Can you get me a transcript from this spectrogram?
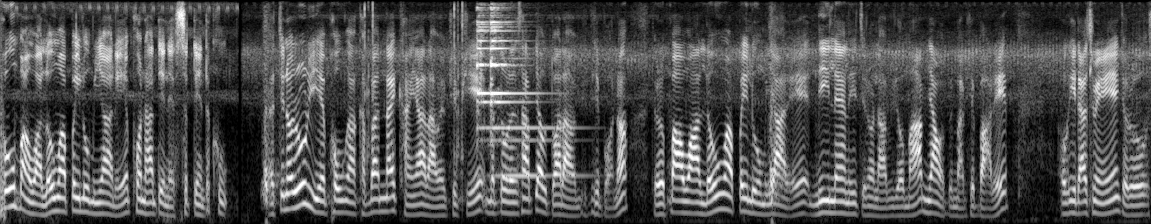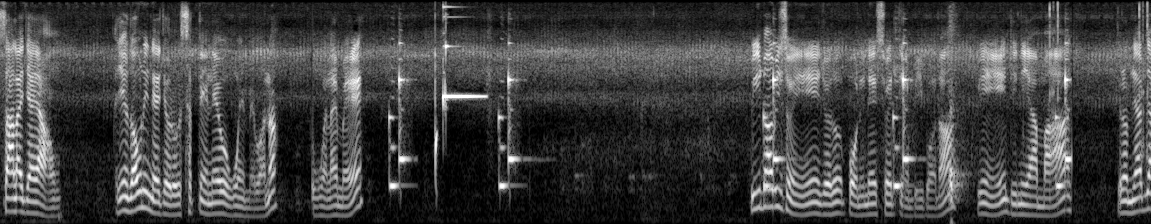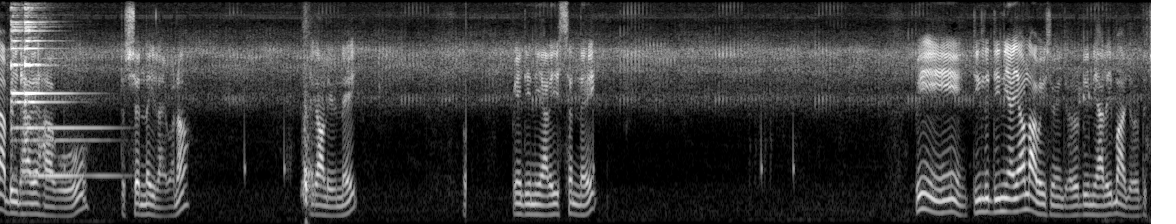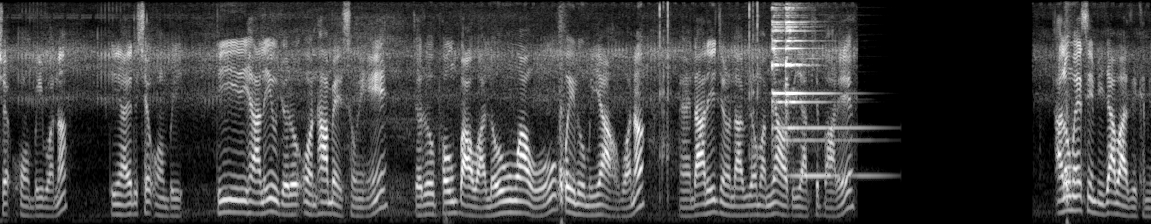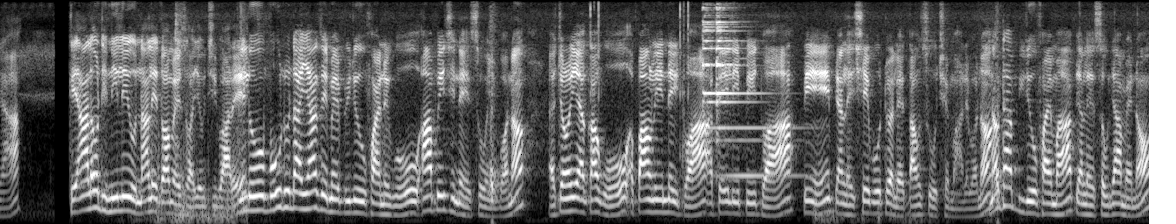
ဖုံးပါဝါလုံးဝပိတ်လို့မရတယ်ဖွင့်ထားတဲ့နဲ့စတင်တစ်ခုအဲကျွန်တော်တို့တွေရဲ့ဖုံးကခပတ်နိုင်ခံရတာပဲဖြစ်ဖြစ်မတော်တဆပျောက်သွားတာပဲဖြစ်ဖြစ်ပေါ့နော်ကျွန်တော်ပါဝါလုံးဝပိတ်လို့မရတဲ့နီလန်းလေးကျွန်တော်လာပြီးတော့မှမျှဝေပေးမှာဖြစ်ပါတယ်โอเคဒါဆိုရင်ကျွန်တော်တို့စားလိုက်ကြရအောင်အရင်ဆုံးအနေနဲ့ကျွန်တော်တို့စတင်လေးကိုဝင်မယ်ပေါ့နော်ဝင်လိုက်မယ်ပြီးတော့ပြီဆိုရင်ကျွန်တော်တို့အပေါ်နေနဲ့ဆွဲတင်ပြီးပေါ့နော်ပြီးရင်ဒီနေရာမှာ ကျွန်တော်မြပြပေးထားတဲ့ဟာကိုတစ်ချက်နှိပ်လိုက်ပါနော်အဲကောင်လေးကိုနှိပ်ပြီးရင်ဒီနေရာလေးဆက်နှိပ်ပြီးရင်ဒီဒီနေရာရောက်လာပြီဆိုရင်ကျွန်တော်တို့ဒီနေရာလေးမှာကျွန်တော်တို့တစ်ချက် on ပေးပါနော်ဒီနေရာလေးတစ်ချက် on ပေးဒီဟာလေးကိုကျွန်တော်တို့ on ထားမယ်ဆိုရင်ကျွန်တော်တို့ဖုံးပါဝါလုံးဝကိုပိတ်လို့မရအောင်ပေါ့နော်အဲဒါလေးကျွန်တော်လာပြီးတော့မှမျှဝေပေးရဖြစ်ပါတယ်အားလုံးပဲအဆင်ပြေကြပါစေခင်ဗျာ ကဲအားလုံးဒီနည်းလေးကိုနားလည်သွားမယ်ဆိုတာယုံကြည်ပါတယ်ဒီလိုဘုဒ္ဓတာရစေမဲ့ဗီဒီယိုဖိုင်တွေကိုအားပေးခြင်းနဲ့ဆိုရင်ပေါ့နော်အဲကျွန်တော်ရဲ့အကောက်ကိုအပေါင်းလေးနှိပ်သွားအသေးလေးပေးသွားပြီးရင်ပြန်လည် share ဖို့အတွက်လည်းတောင်းဆိုချင်ပါတယ်ပေါ့နော်နောက်ထပ်ဗီဒီယိုဖိုင်မှာပြန်လည်ဆုံကြမယ်နော်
